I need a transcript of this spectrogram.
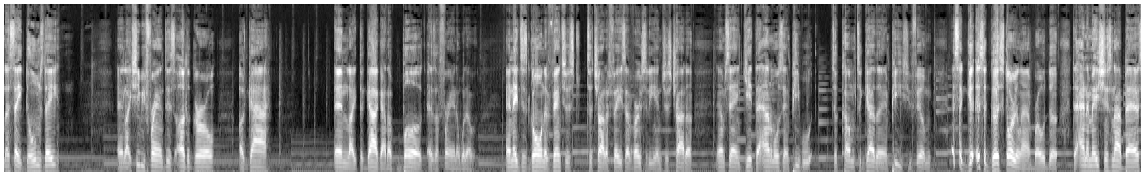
let's say Doomsday, and like she befriends this other girl, a guy, and like the guy got a bug as a friend or whatever. And they just go on adventures to try to face adversity and just try to, you know what I'm saying, get the animals and people to come together in peace. You feel me? It's a good, it's a good storyline, bro. The the animation's not bad.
